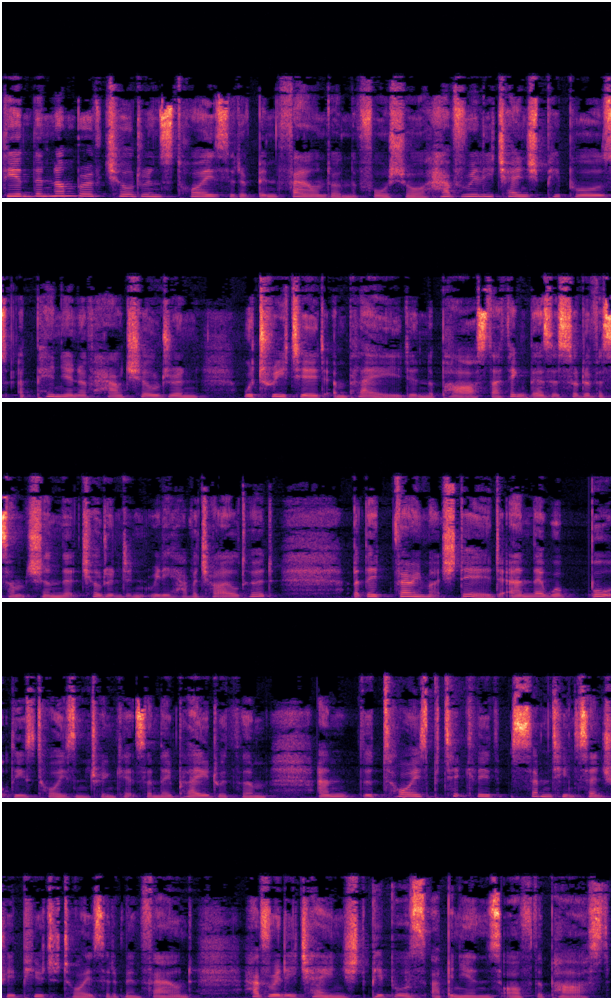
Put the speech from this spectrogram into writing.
The, the number of children's toys that have been found on the foreshore have really changed people's opinion of how children were treated and played in the past. I think there's a sort of assumption that children didn't really have a childhood, but they very much did. And they were bought these toys and trinkets and they played with them. And the toys, particularly the 17th century pewter toys that have been found, have really changed people's opinions of the past.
